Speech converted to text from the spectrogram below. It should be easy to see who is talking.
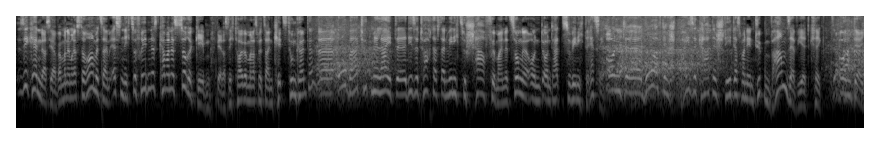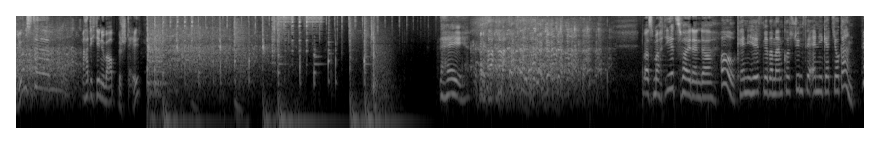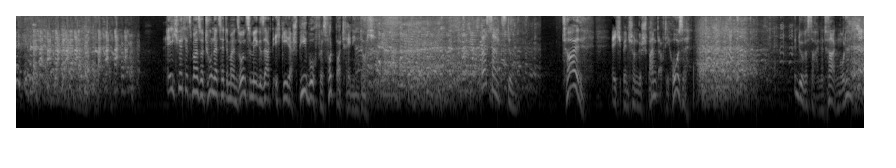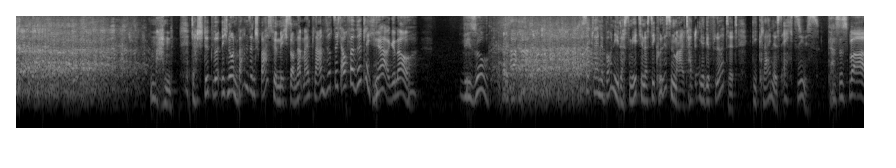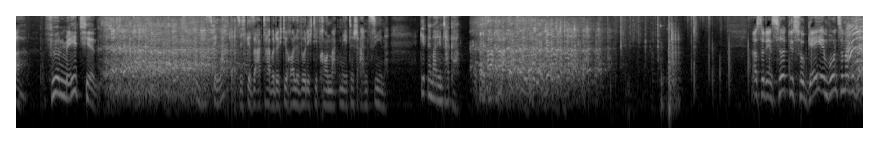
Speaker 1: Sie kennen das ja. Wenn man im Restaurant mit seinem Essen nicht zufrieden ist, kann man es zurückgeben. Wäre das nicht toll, wenn man das mit seinen Kids tun könnte? Äh, Ober, tut mir leid. Äh, diese Tochter ist ein wenig zu scharf für meine Zunge und, und hat zu wenig Dressing. Und äh, wo auf der Speisekarte steht, dass man den Typen warm serviert kriegt. Und der Jüngste, ähm, hatte ich den überhaupt bestellt?
Speaker 2: Hey,
Speaker 1: Was macht ihr zwei denn da?
Speaker 3: Oh, Kenny hilft mir bei meinem Kostüm für Annie Get Your Gun.
Speaker 1: Ich werde jetzt mal so tun, als hätte mein Sohn zu mir gesagt, ich gehe das Spielbuch fürs Footballtraining durch.
Speaker 3: Was sagst du?
Speaker 1: Toll! Ich bin schon gespannt auf die Hose. Du wirst doch eine tragen, oder?
Speaker 3: Mann, das Stück wird nicht nur ein Wahnsinnsspaß für mich, sondern mein Plan wird sich auch verwirklichen.
Speaker 2: ja, genau. Wieso?
Speaker 3: Diese kleine Bonnie, das Mädchen, das die Kulissen malt, hat mit mir geflirtet. Die Kleine ist echt süß.
Speaker 2: Das ist wahr. Für ein Mädchen.
Speaker 3: Du hast gelacht, als ich gesagt habe, durch die Rolle würde ich die Frauen magnetisch anziehen. Gib mir mal den Tacker.
Speaker 1: Hast du den Cirque du Soleil im Wohnzimmer gesehen?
